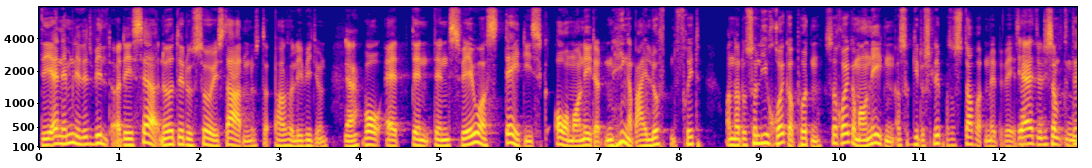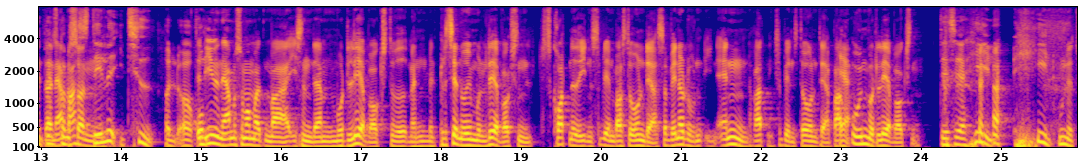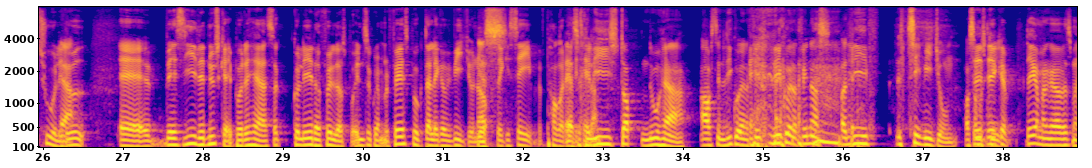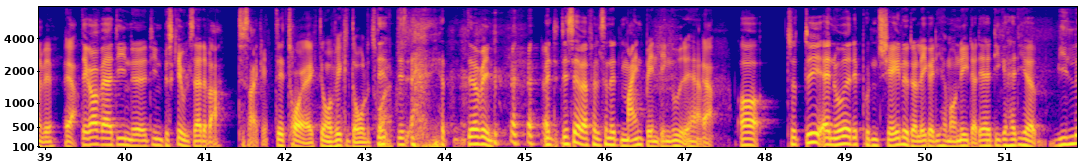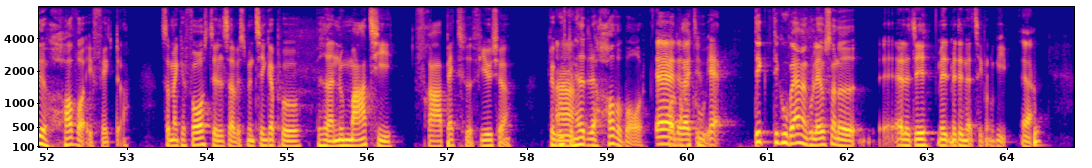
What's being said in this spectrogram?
Det er nemlig lidt vildt, og det er især noget af det, du så i starten, nu pauser lige videoen, ja. hvor at den, den svæver statisk over magneter, den hænger bare i luften frit, og når du så lige rykker på den, så rykker magneten, og så giver du slip, og så stopper den med bevægelse. Ja, det er ligesom, den, den, den står bare sådan, stille i tid og, og rum. Det ligner nærmest som om, at den var i sådan der modellerboks, du ved. Man, man placerer noget i modellerboksen, skråt ned i den, så bliver den bare stående der. Så vender du den i en anden retning, så bliver den stående der, bare ja. uden modellerboksen. Det ser helt, helt unaturligt ja. ud. Uh, hvis I er lidt nysgerrige på det her, så gå lige ind og følg os på Instagram og Facebook, der lægger vi videoen yes. op, så I kan se, hvad pokker det ja, så kan lige stoppe nu her, afsnit, lige gå ind og, find, lige gå ind og finde os, og lige se videoen. Og så det, måske... det, kan, det kan man gøre, hvis man vil. Ja. Det kan godt være, at din, uh, din beskrivelse af det var tilstrækkelig. Det tror jeg ikke. Det var virkelig dårligt, tror det, jeg. Det, det, det var fint. Men det, det ser i hvert fald sådan lidt mindbending ud, det her. Ja. Og så det er noget af det potentiale, der ligger i de her magneter, det er, at de kan have de her vilde hover-effekter. Så man kan forestille sig, hvis man tænker på, hvad hedder nu, Marty fra Back to the Future. Kan du ah. huske, han havde det der hoverboard? Ja, det er rigtigt. Kunne, ja, det, det kunne være, at man kunne lave sådan noget, eller det, med, med den her teknologi. Ja.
